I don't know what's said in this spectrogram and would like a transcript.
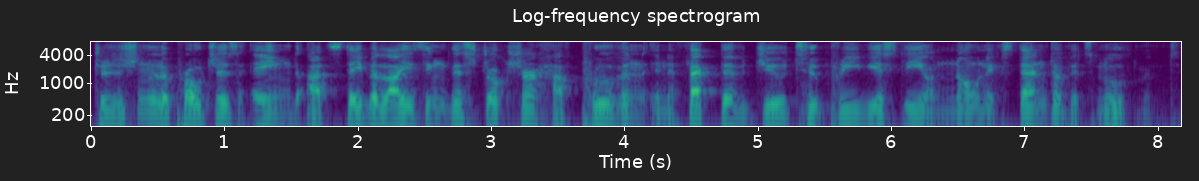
Traditional approaches aimed at stabilizing this structure have proven ineffective due to previously unknown extent of its movement.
